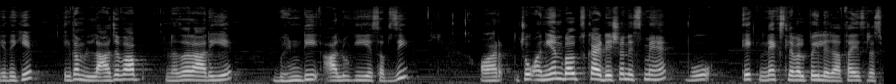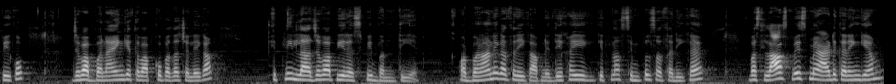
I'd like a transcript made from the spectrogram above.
ये देखिए, एकदम लाजवाब नज़र आ रही है भिंडी, आलू की ये सब्ज़ी। और जो अनियन बल्ब्स का एडिशन इसमें है, वो एक नेक्स्ट लेवल पे ही ले जाता है इस रेसिपी को। जब आप बनाएँगे, तब आपको पता चलेगा इतनी लाजवाब ये रेसिपी बनती है। और बनाने का तरीका आपने देखा ही है कि कितना सिंपल सा तरीका है। बस लास्ट में इसमें ऐड करेंगे हम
